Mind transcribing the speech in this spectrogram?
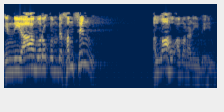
انی عام اور بخم سن اللہ امرانی بہن.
